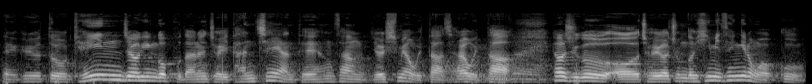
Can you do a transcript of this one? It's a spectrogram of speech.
네 그리고 또 개인적인 것보다는 저희 단체한테 항상 열심히 하고 있다 잘하고 있다 해가지고 어, 저희가 좀 더 힘이 생기는 것 같고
